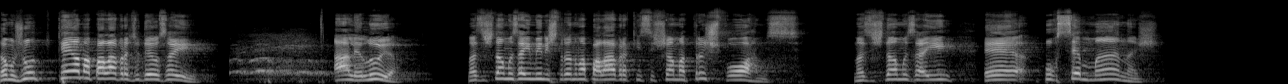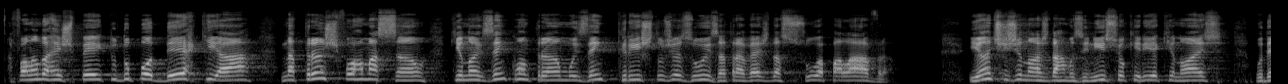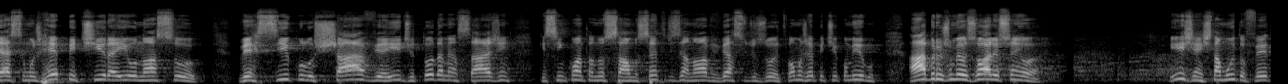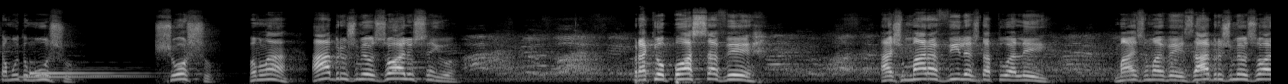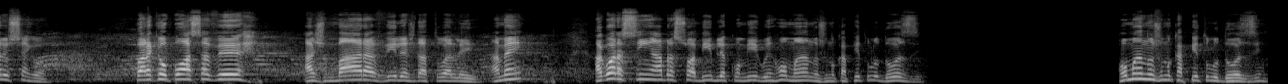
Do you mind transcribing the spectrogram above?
Tamo junto? Quem ama a palavra de Deus aí? Aleluia. Nós estamos aí ministrando uma palavra que se chama transforme-se. Nós estamos aí é, por semanas falando a respeito do poder que há na transformação que nós encontramos em Cristo Jesus através da Sua palavra. E antes de nós darmos início, eu queria que nós pudéssemos repetir aí o nosso versículo chave aí de toda a mensagem que se encontra no Salmo 119, verso 18. Vamos repetir comigo? Abre os meus olhos, Senhor. Ih, gente, está muito feio, está muito murcho. Xoxo. Vamos lá. Abre os meus olhos, Senhor. Para que eu possa ver as maravilhas da tua lei. Mais uma vez, abre os meus olhos, Senhor. Para que eu possa ver as maravilhas da tua lei. Amém? Agora sim, abra sua Bíblia comigo em Romanos, no capítulo 12. Romanos, no capítulo 12,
